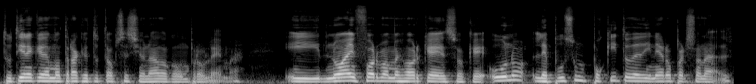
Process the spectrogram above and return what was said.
tú tienes que demostrar que tú estás obsesionado con un problema. Y no hay forma mejor que eso, que uno le puso un poquito de dinero personal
